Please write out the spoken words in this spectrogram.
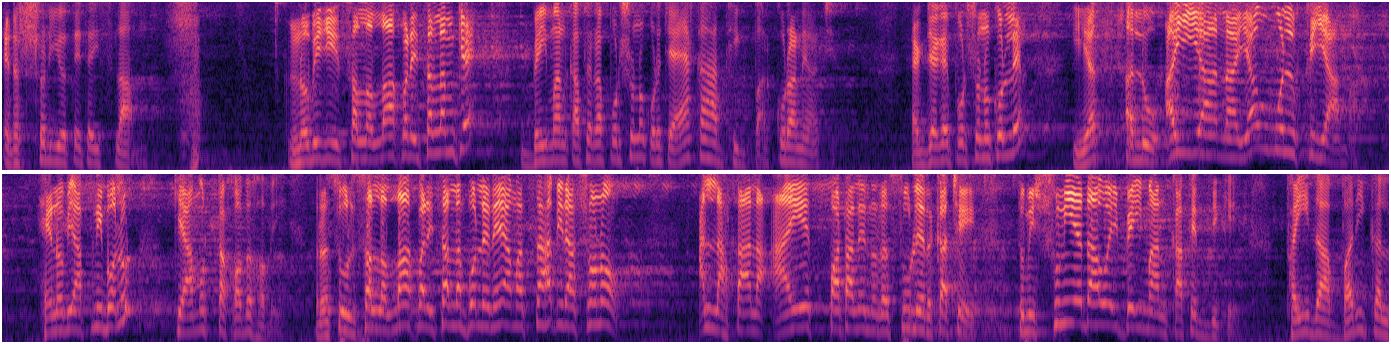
এটা শরীয়ত, এটা ইসলাম। নবীজি সাল্লাহ সাল্লামকে বেইমান কাফেররা প্রশ্ন করেছে একাধিকবার, কোরআনে আছে। এক জায়গায় প্রশ্ন করলেন ইয়াস আলু আইয়ানা ইয়াউমুল কিয়ামা। হে নবী, আপনি বলুন, কেয়ামতটা কবে হবে? রসুল সাল্লাহ আলি সাল্লাম বললেন, হে আমার সাহাবিরা, শোনো, আল্লাহ তাআলা আয়েত পাঠালেন রসুলের কাছে, তুমি শুনিয়ে দাও এই বেঈমান কাফের দিকে। ফাইদা বারিকাল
